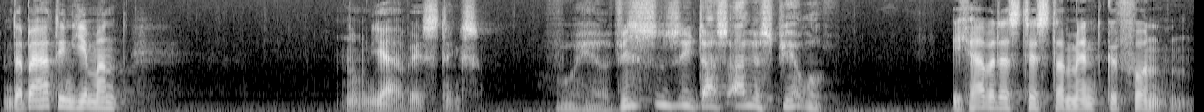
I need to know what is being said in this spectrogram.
Und dabei hat ihn jemand. Nun ja, Westings. Woher wissen Sie das alles, Piero? Ich habe das Testament gefunden.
